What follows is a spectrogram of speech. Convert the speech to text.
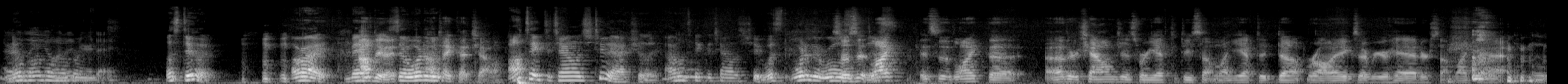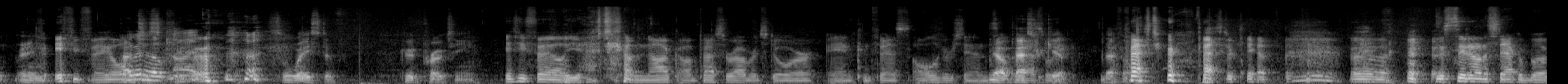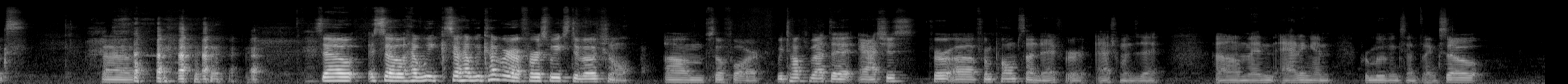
No Bible, on no in your day Let's do it. All right, man. I'll do it. So what are I'll the, take that challenge. I'll take the challenge too. Actually, I will take the challenge too. What's what are the rules? So is it like is it like the other challenges where you have to do something like you have to dump raw eggs over your head or something like that? and if you fail? i would just hope not it's a waste of good protein. If you fail, you have to come knock on Pastor Robert's door and confess all of your sins. No, Pastor Kip, definitely. Pastor Pastor Kip. Uh, just sit on a stack of books. Uh, so so have we so have we covered our first week's devotional um, so far? We talked about the ashes for uh, from Palm Sunday for Ash Wednesday, um, and adding and removing something. So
